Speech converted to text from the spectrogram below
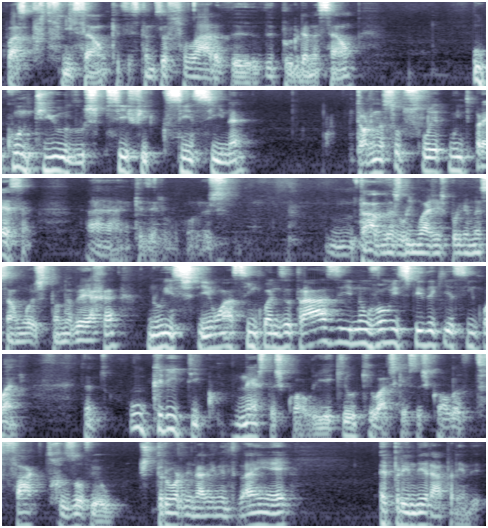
quase por definição, quer dizer, estamos a falar de, de programação, o conteúdo específico que se ensina torna-se obsoleto muito depressa. Ah, quer dizer, metade das linguagens de programação hoje estão na berra, não existiam há 5 anos atrás e não vão existir daqui a 5 anos. Portanto, o crítico nesta escola e aquilo que eu acho que esta escola de facto resolveu extraordinariamente bem é aprender a aprender.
